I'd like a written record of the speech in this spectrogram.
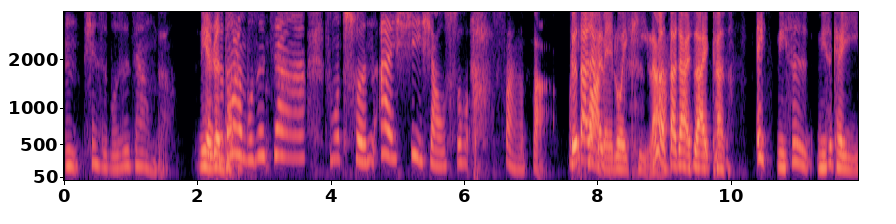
嗯，现实不是这样的。你也认同？当然不是这样啊！什么纯爱系小说啊，算了吧。可是大家还是瑞 k 啦，大家还是爱看。哎，你是你是可以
